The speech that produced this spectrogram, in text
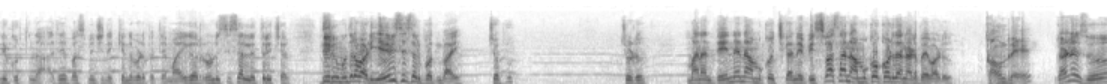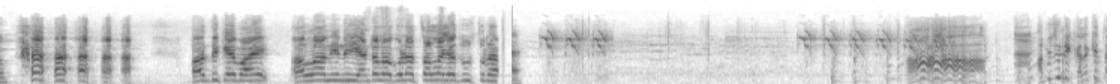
నీకు గుర్తుందా? అదే బస్ నుంచి నీకు కింద పడిపోతే మా అయ్యగారు రెండు సీసాలు ఎత్తురిచ్చారు దీనికి ముందర వాడు ఏమి సరిపోతుంది బాయ్? చెప్పు. చూడు మనం దేన్నైనా అమ్ముకోవచ్చు కానీ విశ్వాసాన్ని అమ్ముకోకూడదు అన్నాడు బాయ్ వాడు. కౌన్రే. గణేష్ అందుకే బాయ్ అల్లా నేను ఎండలో కూడా చల్లగా చూస్తున్నా. అభిజుని కలకిత.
